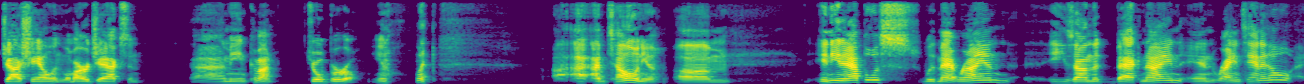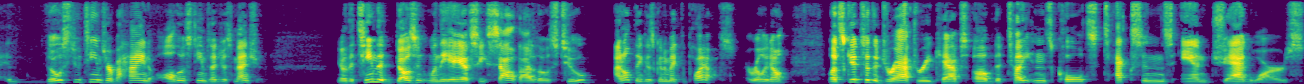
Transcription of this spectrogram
Josh Allen, Lamar Jackson. I mean, come on, Joe Burrow. You know, like, I, am telling you, um, Indianapolis with Matt Ryan, he's on the back nine, and Ryan Tannehill, those two teams are behind all those teams I just mentioned. You know, the team that doesn't win the AFC South out of those two, I don't think is going to make the playoffs. I really don't. Let's get to the draft recaps of the Titans, Colts, Texans, and Jaguars.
